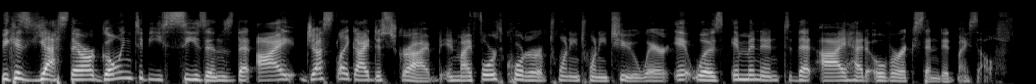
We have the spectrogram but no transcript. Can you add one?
Because yes, there are going to be seasons that I just like I described in my fourth quarter of 2022 where it was imminent that I had overextended myself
